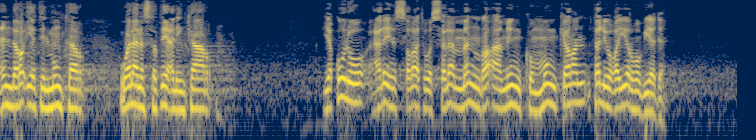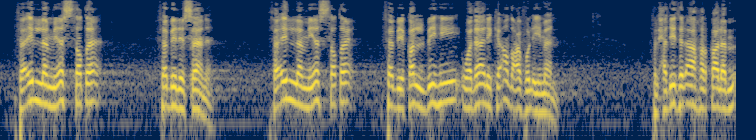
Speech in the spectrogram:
عند رؤية المنكر ولا نستطيع الإنكار؟ يقول عليه الصلاة والسلام من رأى منكم منكرا فليغيره بيده فإن لم يستطع فبلسانه فإن لم يستطع فبقلبه وذلك أضعف الإيمان. في الحديث الآخر قال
